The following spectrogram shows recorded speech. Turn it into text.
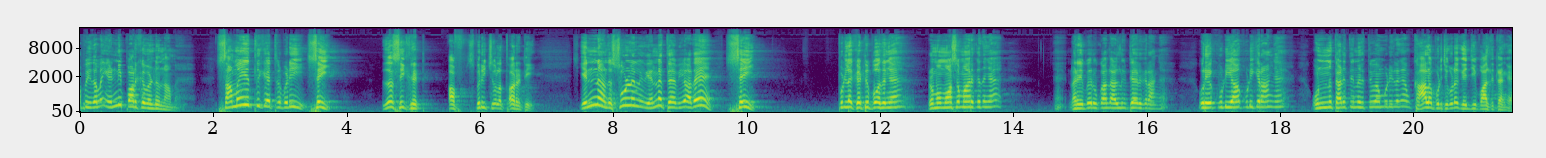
அப்போ இதெல்லாம் எண்ணி பார்க்க வேண்டும் நாம. சமயத்துக்கு ஏற்றபடி செய். இதுதான் சீக்ரெட் ஆஃப் ஸ்பிரிச்சுவல் அத்தாரிட்டி என்ன அந்த சூழ்நிலையில் என்ன தேவையோ அதை செய். பிள்ளை கெட்டு போகுதுங்க. ரொம்ப மோசமாக இருக்குதுங்க. நிறைய பேர் உட்காந்து அழுதுகிட்டே இருக்கிறாங்க. ஒரே குடியாக குடிக்கிறாங்க. ஒன்றும் தடுத்து நிறுத்தவே முடியலங்க. காலை பிடிச்சி கூட கெஞ்சி பார்த்துட்டாங்க.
